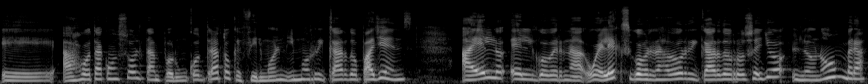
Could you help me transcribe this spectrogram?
eh, AJ Consultant, por un contrato que firmó el mismo Ricardo Payens, a él el gobernador, o el ex gobernador Ricardo Rosselló lo nombra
